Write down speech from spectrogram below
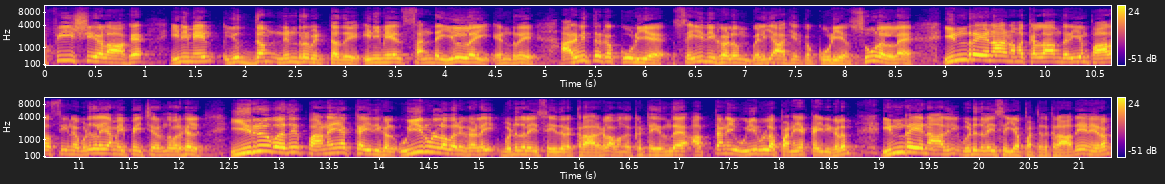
அபீஷியலாக இனிமேல் யுத்தம் நின்றுவிட்டது. இனிமேல் சண்டை இல்லை என்று அறிவித்திருக்கக்கூடிய செய்திகளும் வெளியாகி இருக்கக்கூடிய சூழல்ல இன்றைய நாள் நமக்கெல்லாம் தெரியும் பாலஸ்தீன விடுதலை அமைப்பை சேர்ந்தவர்கள் இருபது பணைய கைதிகள் உயிருள்ளவர்களை விடுதலை செய்திருக்கிறார்கள். அவங்க கிட்ட இருந்த அத்தனை உயிருள்ள பணைய கைதிகளும் இன்றைய நாளில் விடுதலை செய்யப்பட்டிருக்கிறார். அதே நேரம்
